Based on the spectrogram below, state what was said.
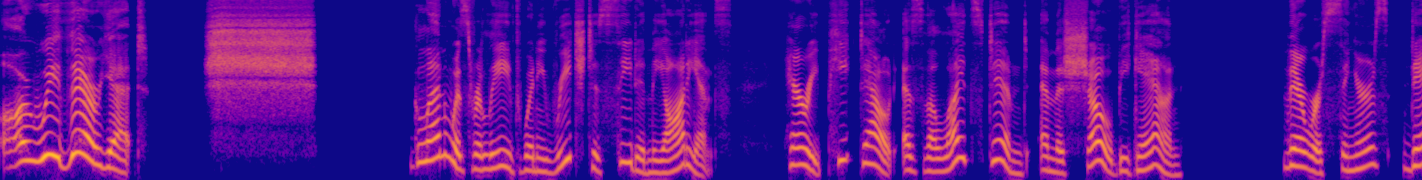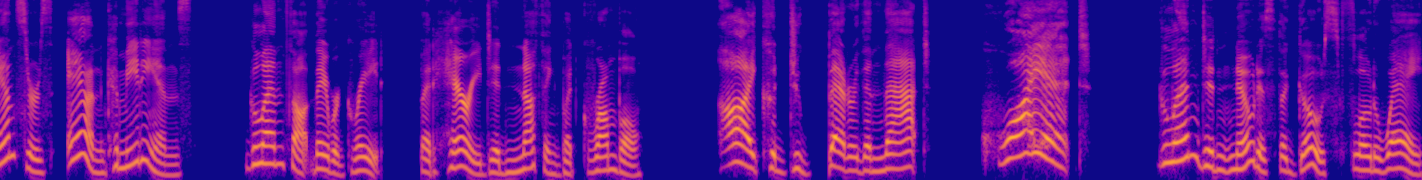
Are we there yet? Shh. Glenn was relieved when he reached his seat in the audience. Harry peeked out as the lights dimmed and the show began. There were singers, dancers, and comedians. Glenn thought they were great, but Harry did nothing but grumble. I could do better than that. Quiet! Glenn didn't notice the ghost float away,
